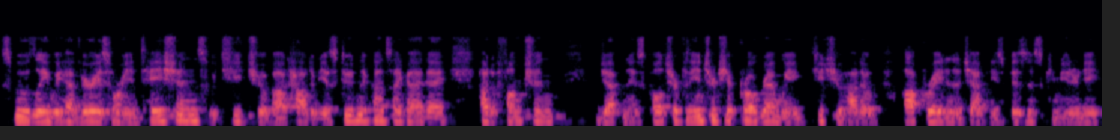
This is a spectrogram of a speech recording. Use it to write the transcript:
smoothly. We have various orientations. We teach you about how to be a student at Kansai Gaidai, how to function Japanese culture. For the internship program, we teach you how to operate in the Japanese business community.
